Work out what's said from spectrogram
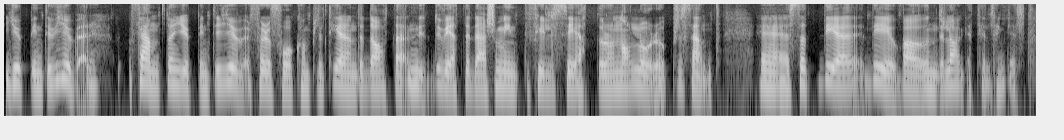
djupintervjuer. 15 djupintervjuer för att få kompletterande data. Du vet det där som inte fylls i ettor och nollor och procent. Eh, så det, det var underlaget helt enkelt.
